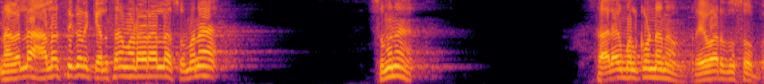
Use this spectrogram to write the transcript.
ನಾವೆಲ್ಲ ಆಲಸ್ಯಗಳು ಕೆಲಸ ಮಾಡೋರಲ್ಲ, ಸುಮನ? ಸುಮನ? ಸಾಲಾಗ ಮಲ್ಕೊಂಡ ನಾವು ರವಿವಾರ ದಿವಸ ಒಬ್ಬ.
